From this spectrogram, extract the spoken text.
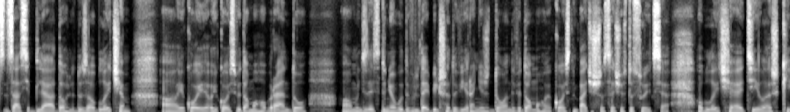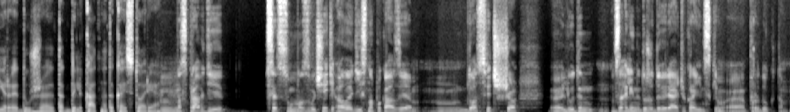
засіб для догляду за обличчям якої, якогось відомого бренду. Мені здається, до нього буде в людей більше довіра, ніж до невідомого якогось. Не бачиш, що все, що стосується обличчя, тіла, шкіри, дуже так делікатна така історія. Насправді це сумно звучить, але дійсно показує досвід, що е, люди взагалі не дуже довіряють українським е, продуктам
